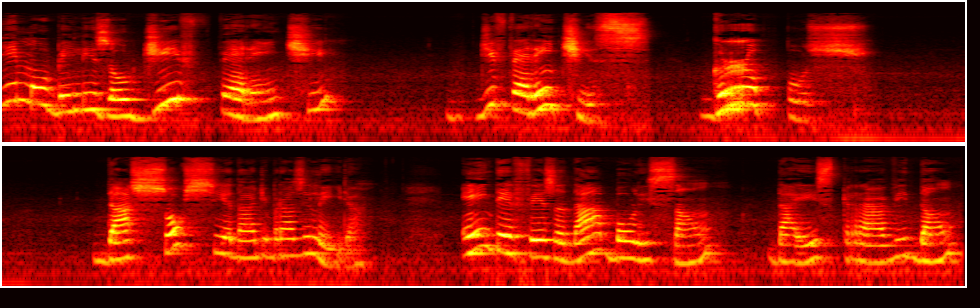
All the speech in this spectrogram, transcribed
e mobilizou diferente, diferentes grupos da sociedade brasileira em defesa da abolição da escravidão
